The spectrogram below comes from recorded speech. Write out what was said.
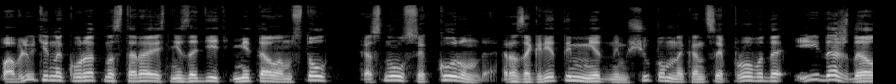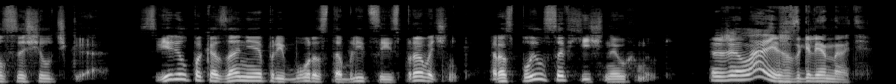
Павлютин, аккуратно стараясь не задеть металлом стол, коснулся корунда разогретым медным щупом на конце провода и дождался щелчка сверил показания прибора с таблицей и справочника, расплылся в хищной ухмылке. «Желаешь взглянуть?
